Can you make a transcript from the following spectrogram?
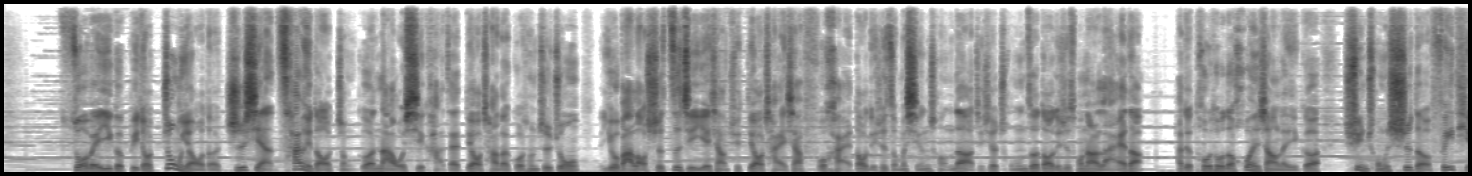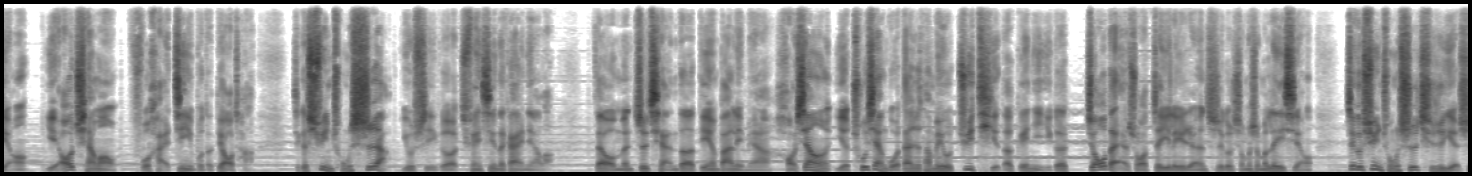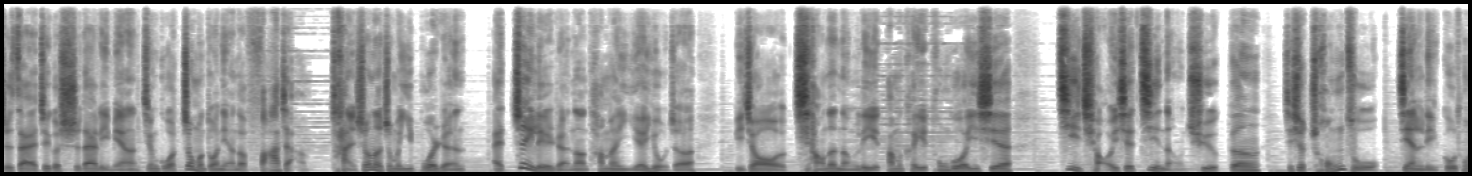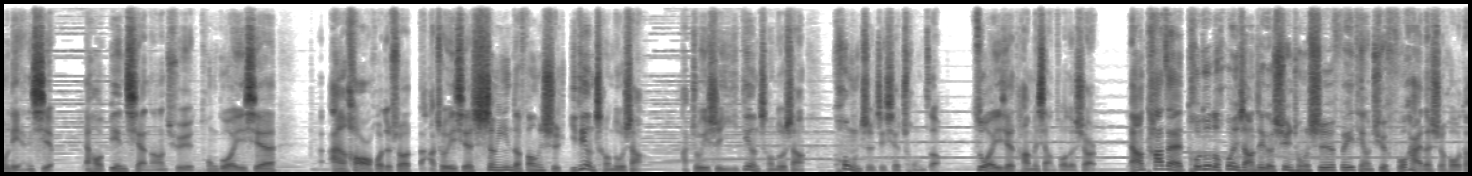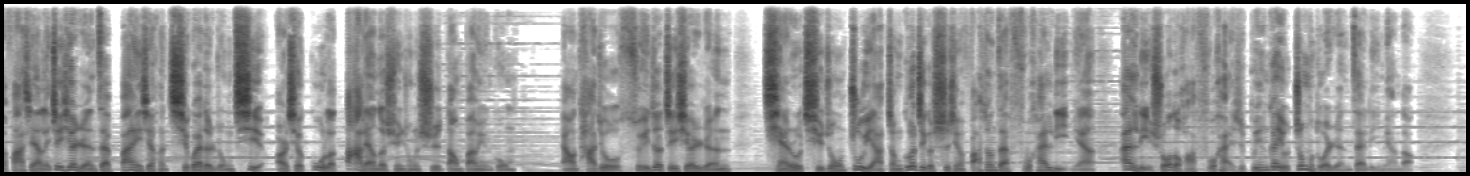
作为一个比较重要的支线，参与到整个纳乌西卡在调查的过程之中。尤巴老师自己也想去调查一下福海到底是怎么形成的，这些虫子到底是从哪儿来的。他就偷偷的混上了一个驯虫师的飞艇，也要前往福海进一步的调查。这个驯虫师啊，又是一个全新的概念了。在我们之前的电影版里面，好像也出现过，但是他没有具体的给你一个交代，说这一类人是个什么什么类型。这个驯虫师其实也是在这个时代里面，经过这么多年的发展，产生了这么一波人。哎，这类人呢，他们也有着比较强的能力，他们可以通过一些技巧、一些技能，去跟这些虫族建立沟通联系，然后并且呢，去通过一些。暗号或者说打出一些声音的方式，一定程度上啊，注意是一定程度上控制这些虫子，做一些他们想做的事儿。然后他在偷偷的混上这个驯虫师飞艇去福海的时候，他发现了这些人在搬一些很奇怪的容器，而且雇了大量的驯虫师当搬运工。然后他就随着这些人潜入其中。注意啊，整个这个事情发生在福海里面，按理说的话，福海是不应该有这么多人在里面的。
